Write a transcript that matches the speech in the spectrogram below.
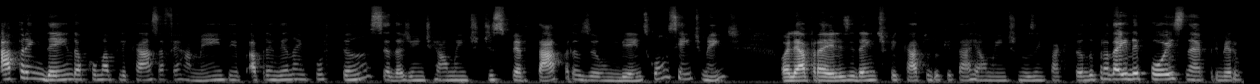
aprendendo a como aplicar essa ferramenta, aprendendo a importância da gente realmente despertar para os ambientes conscientemente olhar para eles, identificar tudo que está realmente nos impactando, para daí depois, né, primeiro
